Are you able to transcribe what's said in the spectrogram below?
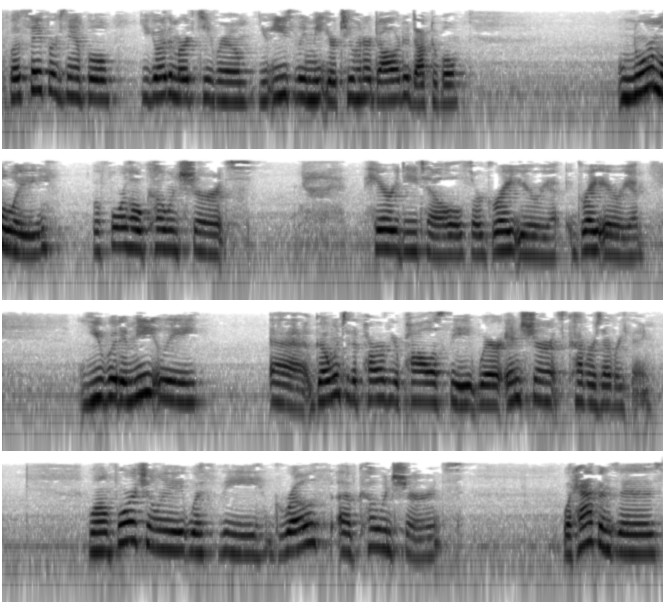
But let's say, for example, you go to the emergency room, you easily meet your $200 deductible. Normally, before the whole co-insurance hairy details or gray area, gray area, you would immediately uh, go into the part of your policy where insurance covers everything. Well, unfortunately, with the growth of coinsurance, what happens is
